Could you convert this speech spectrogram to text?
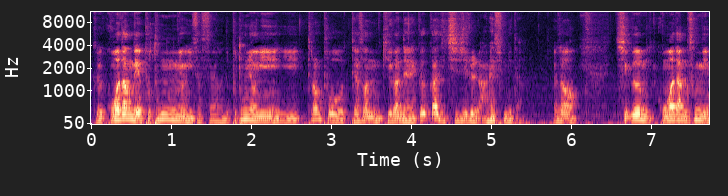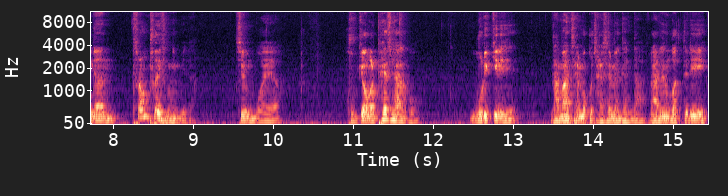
그 공화당 내 부통령이 있었어요. 근데 부통령이 이 트럼프 대선 기간 내내 끝까지 지지를 안 했습니다. 그래서 지금 공화당 승리는 트럼프의 승리입니다. 지금 뭐예요? 국경을 폐쇄하고 우리끼리 나만 잘 먹고 잘 살면 된다라는 것들이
